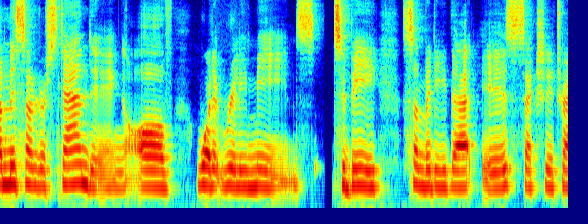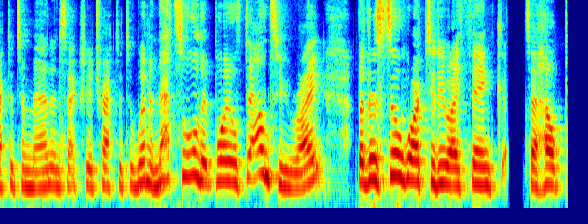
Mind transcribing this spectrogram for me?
a misunderstanding of what it really means to be somebody that is sexually attracted to men and sexually attracted to women. That's all it boils down to, right? But there's still work to do, I think, to help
